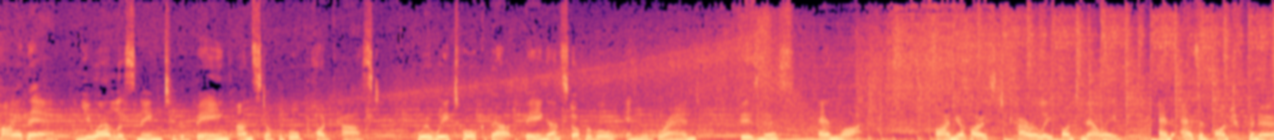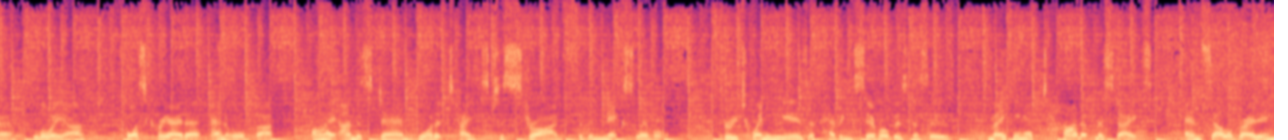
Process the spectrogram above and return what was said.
Hi there. You are listening to the Being Unstoppable podcast, where we talk about being unstoppable in your brand, business, and life. I'm your host, Carolee Fontanelli, and as an entrepreneur, lawyer, course creator, and author, I understand what it takes to strive for the next level. Through 20 years of having several businesses, making a ton of mistakes, and celebrating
